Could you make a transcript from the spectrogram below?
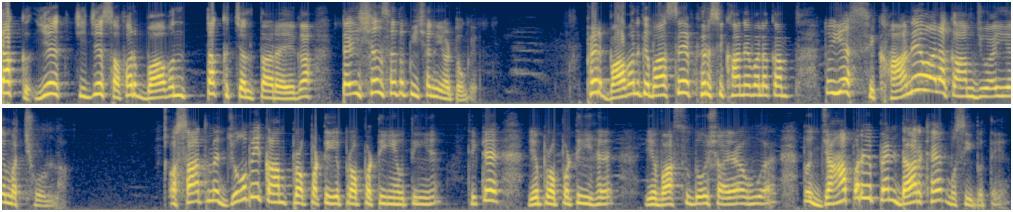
तक, ये चीज़ें सफ़र बावन तक चलता रहेगा। टेंशन से तो पीछे नहीं हटोगे। फिर बावन के बाद से फिर सिखाने वाला काम। तो ये सिखाने वाला काम जो है, ये मत छोड़ना। और साथ में जो भी काम प्रॉपर्टी ये प्रॉपर्टी होती हैं, ठीक है? ये प्रॉपर्टी है, ये वास्तु दोष आया हुआ है। तो जहाँ पर ये पेन डार्क है, मुसीबतें हैं।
